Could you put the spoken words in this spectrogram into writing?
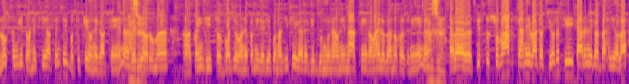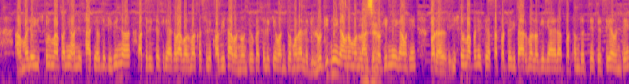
लोक सङ्गीत भनेपछि अत्यन्तै भुतुक्कै हुने गर्थेँ होइन? रेडियोहरूमा कहीँ गीत बज्यो भने पनि रेडियोको नजिकै गएर गीत गुनगुनाउने नाच्ने रमाइलो गर्न खोज्ने होइन? तर त्यस्तो स्वभाव सानैबाट थियो र त्यही कारणले गर्दाखेरि होला मैले स्कुलमा पनि अन्य साथीहरूले विभिन्न अतिरिक्त क्रियाकलापहरूमा कसैले कविता भन्नुहुन्थ्यो कसैले के भन्थ्यो मलाई लोकगीत नै गाउन मन लाग्थ्यो लोकगीत नै गाउँथेँ। स्कुलमा पनि त्यस्ता प्रतियोगिताहरूमा लोकगीत गाएर प्रथम द्वितीय तृतीय हुन्थेँ।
